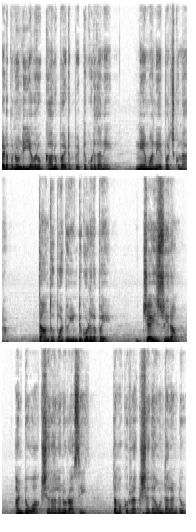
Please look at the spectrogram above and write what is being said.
గడప నుండి ఎవరూ కాలు బయట పెట్టకూడదనే నియమాన్ని ఏర్పరచుకున్నారు. దాంతోపాటు ఇంటి గోడలపై జై శ్రీరామ్ అంటూ అక్షరాలను రాసి తమకు రక్షగా ఉండాలంటూ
